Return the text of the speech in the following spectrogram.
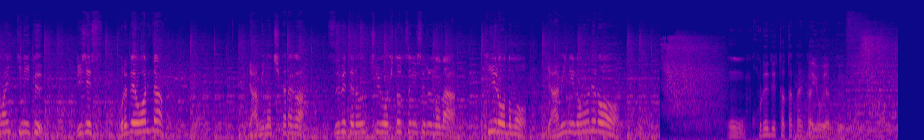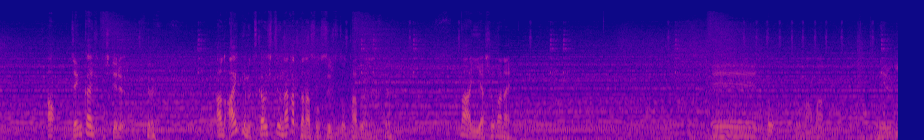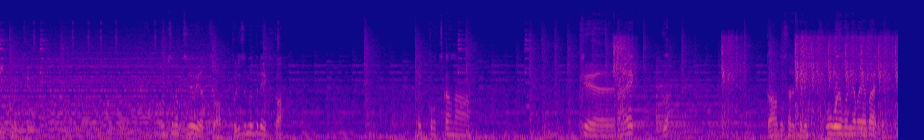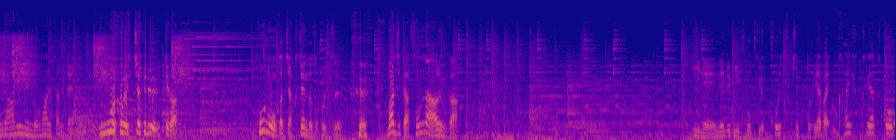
一気に行く。リジェスこれで終わりだ。闇の力が全ての宇宙を一つにするのだ。ヒーローども闇に飲まれろ。おおこれで戦いかようやく。あ全回復してる。あのアイテム使う必要なかったなそうすると多分。まあいいやしょうがない。えーと、このままエネルギー供給。こいつの強いやつはプリズムブレイクか。結構使うなくらえうわガードされてる。おお、やばいやばいやばい。闇に飲まれたみたいな。うわ、めっちゃいる。てか、炎が弱点だぞ、こいつ。マジか、そんなんあるんか。いいね、エネルギー供給。こいつちょっとやばい。回復薬と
